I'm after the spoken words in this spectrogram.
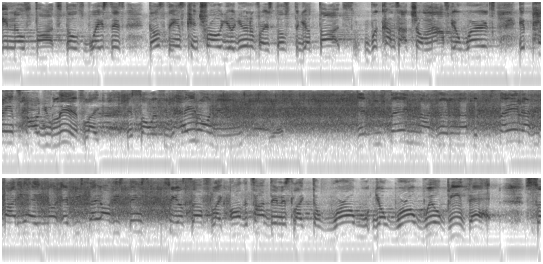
In those thoughts, those voices, those things control your universe. Those your thoughts, what comes out your mouth, your words, it paints how you live. Like, and so if you hate on you, if you say you're not good enough, the time, then it's like the world, your world will be that. So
